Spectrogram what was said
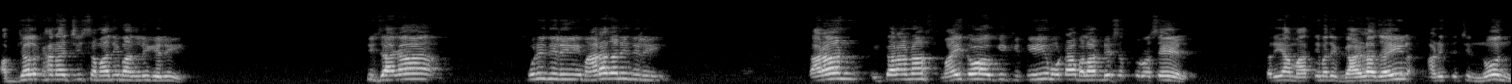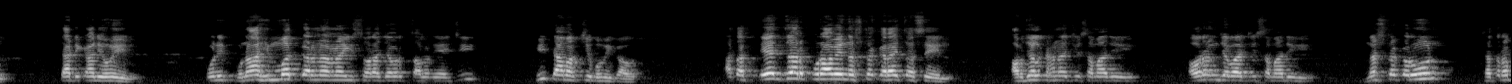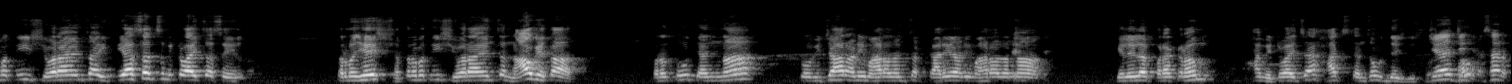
अफजल खानाची समाधी बांधली गेली. ती जागा कुणी दिली? महाराजांनी दिली. कारण इतरांना माहीत व्हावं की कितीही मोठा बलाढ्य शत्रू असेल तर या मातीमध्ये गाळला जाईल आणि त्याची नोंद त्या ठिकाणी होईल. कोणी पुन्हा हिंमत करणार नाही स्वराज्यावर चालून यायची ही त्यामागची भूमिका होती. आता तेच जर पुरावे नष्ट करायचं असेल अफजल खानाची समाधी औरंगजेबाची समाधी नष्ट करून छत्रपती शिवरायांचा इतिहासच मिटवायचा असेल तर म्हणजे छत्रपती शिवरायांचं नाव घेतात परंतु त्यांना तो विचार आणि महाराजांचं कार्य आणि महाराजांना केलेला पराक्रम हा मिटवायचा हाच त्यांचा उद्देश दिसतो. सर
